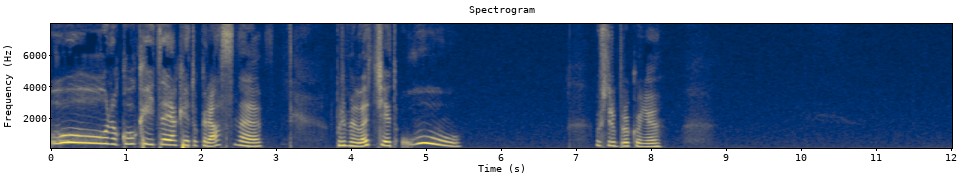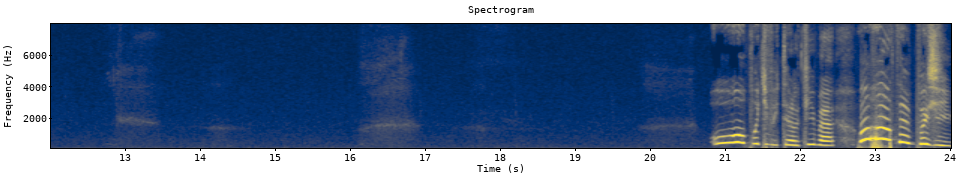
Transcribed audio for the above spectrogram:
Uh, no koukejte, jak je to krásné. Budeme letět. Uh. Už jdu pro koně. Uh, podívejte, letíme. Uh, to je boží.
